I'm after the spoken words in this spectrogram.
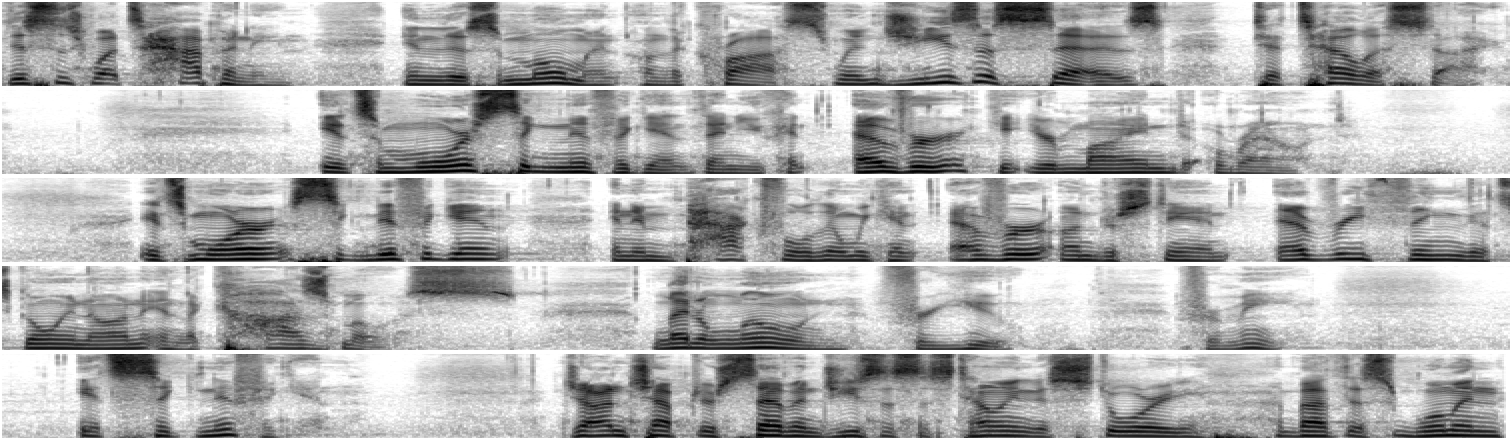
This is what's happening in this moment on the cross. When Jesus says to tetelestai, it's more significant than you can ever get your mind around. It's more significant and impactful than we can ever understand everything that's going on in the cosmos, let alone for you, for me. It's significant. John chapter 7, Jesus is telling this story about this woman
